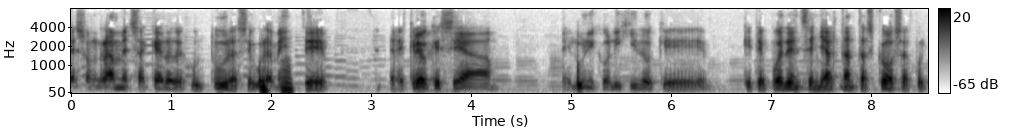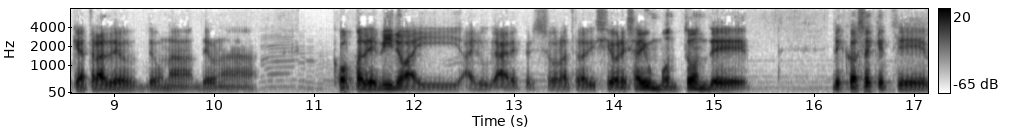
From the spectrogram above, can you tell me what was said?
es un gran mensajero de cultura, seguramente. Eh, creo que sea el único líquido que, que, te puede enseñar tantas cosas, porque atrás de, de, una, de una copa de vino hay, hay lugares, personas, tradiciones, hay un montón de, de cosas que, te,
